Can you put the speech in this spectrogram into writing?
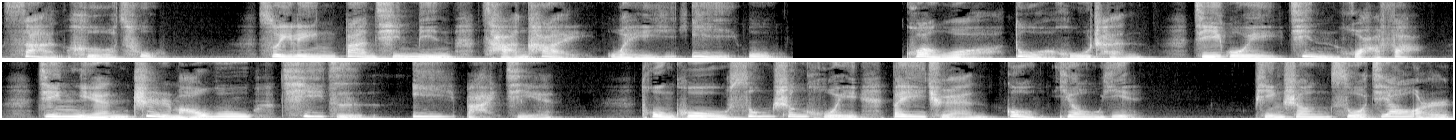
散何处？遂令半秦民，残害。为异物，况我堕胡尘，即归尽华发。今年至茅屋，妻子衣百结。痛哭松声回，悲泉共幽夜。平生所教儿，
